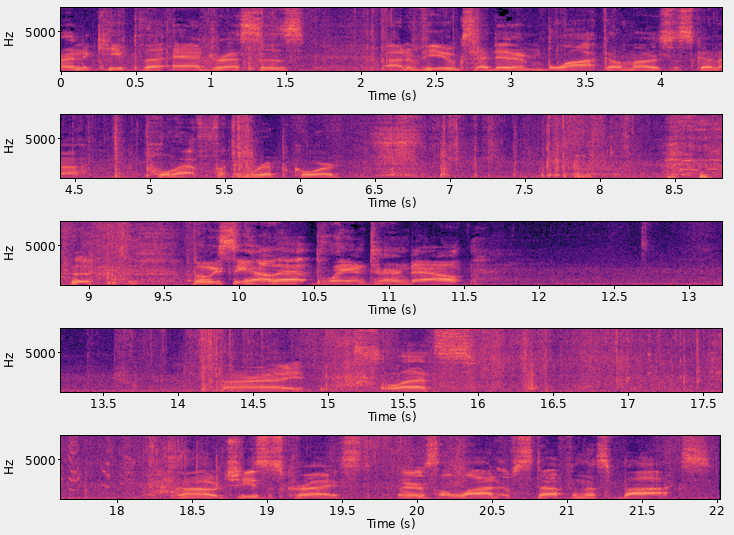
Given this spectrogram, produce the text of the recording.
Trying to keep the addresses out of view because I didn't block them. I was just gonna pull that fucking ripcord. but we see how that plan turned out. Alright, so let's. Oh, Jesus Christ. There's a lot of stuff in this box.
